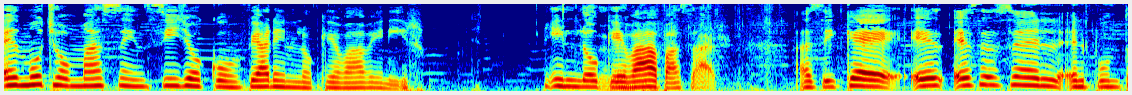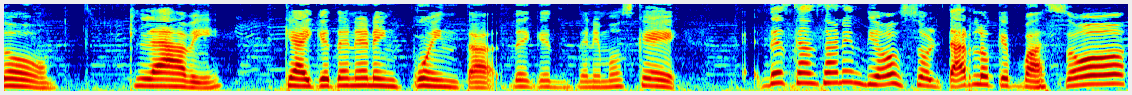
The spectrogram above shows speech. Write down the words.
es mucho más sencillo confiar en lo que va a venir, en lo que va a pasar. Así que e- ese es el, el punto clave que hay que tener en cuenta de que tenemos que descansar en Dios, soltar lo que pasó,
